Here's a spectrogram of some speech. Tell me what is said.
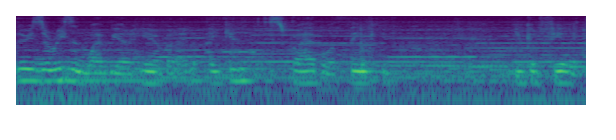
There is a reason why we are here, but I, I can't describe or think. You can feel it.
